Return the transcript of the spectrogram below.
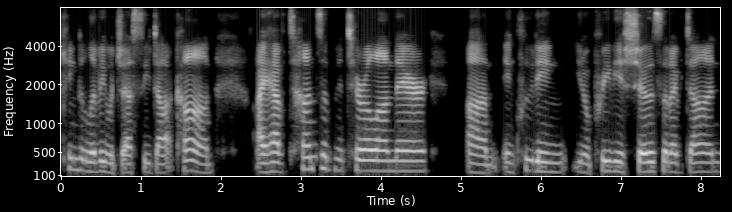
kingdomlivingwithjessie.com i have tons of material on there um, including you know previous shows that i've done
